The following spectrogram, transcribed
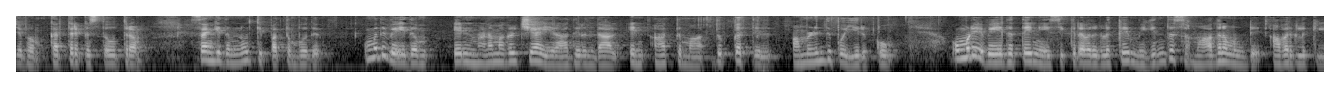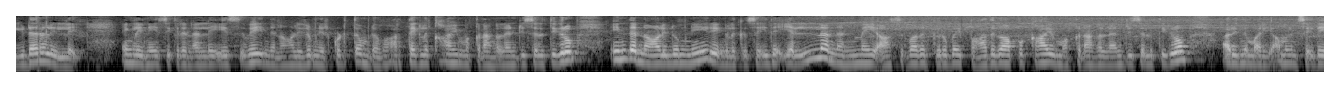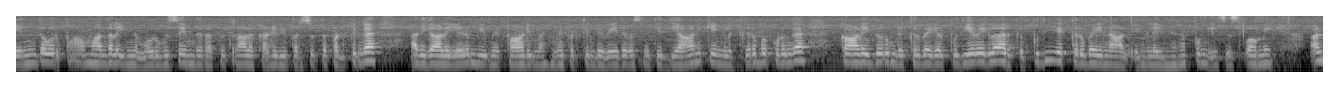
ஜபம். கர்த்தருக்கு ஸ்தோத்திரம். சங்கீதம் நூற்றி பத்தொம்போது உமது வேதம் என் மனமகிழ்ச்சியாக இராதிருந்தால் என் ஆத்மா துக்கத்தில் அமிழ்ந்து போயிருக்கும். உம்முடைய வேதத்தை நேசிக்கிறவர்களுக்கு மிகுந்த சமாதானம் உண்டு. அவர்களுக்கு இடரல் இல்லை. எங்களை நேசிக்கிற நல்ல இயேசுவே இந்த நாளிலும் நீர் கொடுத்த உடைய வார்த்தைகளுக்காய் மக்கள் நாங்கள் நன்றி செலுத்துகிறோம். இந்த நாளிலும் நீர் எங்களுக்கு செய்த எல்லா நன்மை ஆசீர்வாத கிருபை பாதுகாப்புக்காய் மக்கள் நாங்கள் நன்றி செலுத்துகிறோம். அறிந்து மறியாமலும் செய்த எந்த ஒரு பாவமாந்தாலும் இன்னும் ஒரு விஷயம் ரத்தத்தினால் கழுவி பரிசுத்தப்படுத்துங்க. அதிகாலை எழும்பியுமே பாடி மகிமைப்படுத்தி உடைய வேத வசனத்தை தியானிக்க எங்களுக்கு கிருபை கொடுங்க. காலை தோறும் இந்த கிருபைகள் புதியவைகளாக இருக்குது புதிய கிருபையினால் எங்களை நிரப்புங்க. இயேசு சுவாமி.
